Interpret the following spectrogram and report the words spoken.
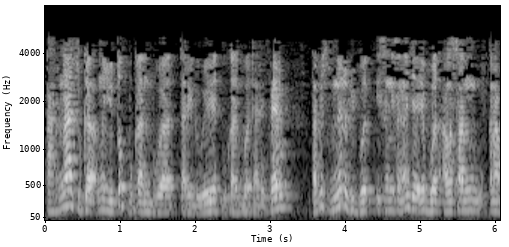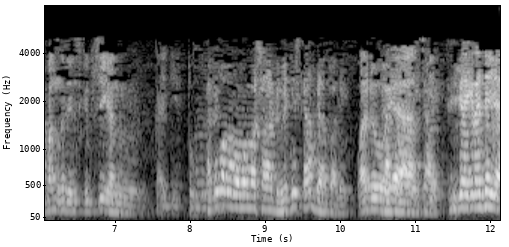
karena juga nge YouTube bukan buat cari duit bukan buat cari fame tapi sebenarnya lebih buat iseng-iseng aja ya buat alasan kenapa ngerjain skripsi kan Hmm. kayak gitu Tapi ngomong-ngomong masalah duit nih sekarang berapa nih? Waduh ya, nih, coy. kira-kira aja ya.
